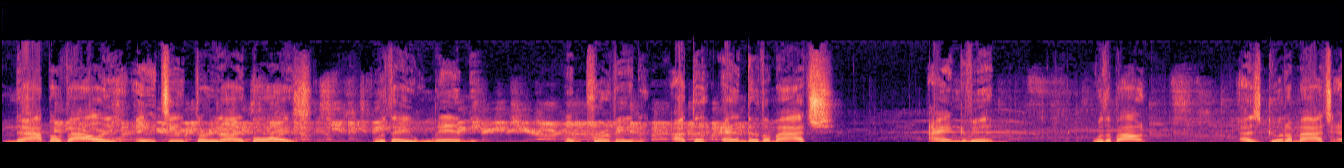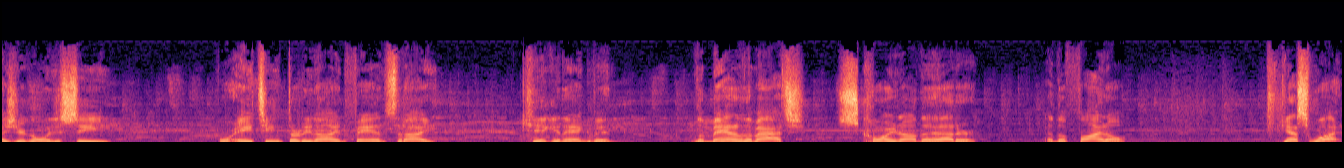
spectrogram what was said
Napa Valley 1839 boys with a win, uh, improving at the end of the match. Angevin with about as good a match as you're going to see for 1839 fans tonight. Keegan Angevin, the man of the match, scoring on the header. And the final, guess what?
